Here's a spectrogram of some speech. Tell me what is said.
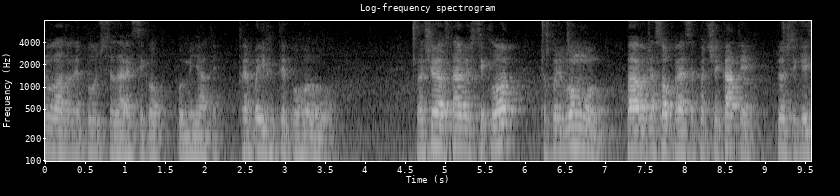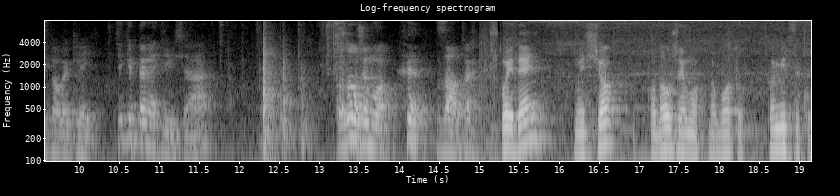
Ну ладно, не вийде зараз стекло поміняти. Треба їхати по голову. Якщо я вставлю стекло, то по-любому пару часов придеться почекати, плюс якийсь новий клей. Тільки переодівся, а? Продовжимо завтра. Новий день. Ми що? Продовжуємо роботу по міцику.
